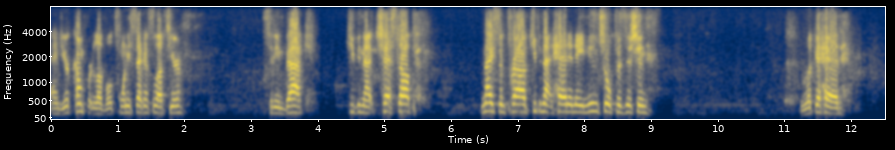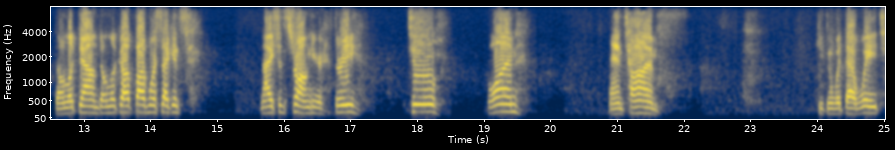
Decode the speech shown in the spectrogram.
and your comfort level. 20 seconds left here. Sitting back, keeping that chest up, nice and proud, keeping that head in a neutral position. Look ahead. Don't look down. Don't look up. Five more seconds. Nice and strong here. Three, two, one, and time. Keeping with that weight.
